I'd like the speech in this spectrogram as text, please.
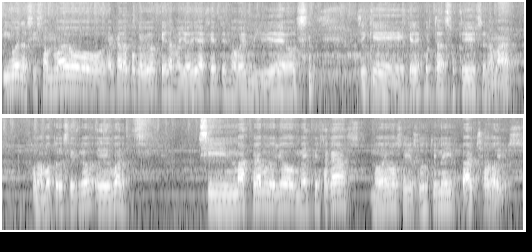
Y bueno, si son nuevos en el canal, porque veo que la mayoría de gente no ve mis videos, así que que les cuesta suscribirse nomás, ¿eh? Una moto que se creo. Eh, bueno, sin más preámbulo yo me despido hasta acá, nos vemos, soy yo Ultimate, bye, chao, adiós.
